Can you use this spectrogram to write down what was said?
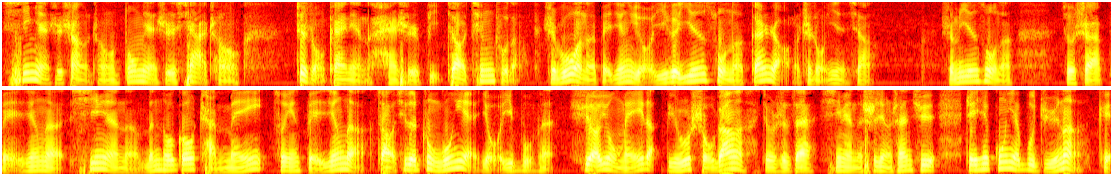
西面是上城，东面是下城，这种概念呢还是比较清楚的。只不过呢，北京有一个因素呢干扰了这种印象，什么因素呢？就是啊，北京的西面呢门头沟产煤，所以北京的早期的重工业有一部分需要用煤的，比如首钢啊，就是在西面的石景山区，这些工业布局呢给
